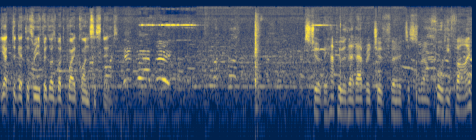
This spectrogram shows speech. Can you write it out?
Yet to get to three figures, but quite consistent. Stewart be happy with that average of uh, just around 45.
